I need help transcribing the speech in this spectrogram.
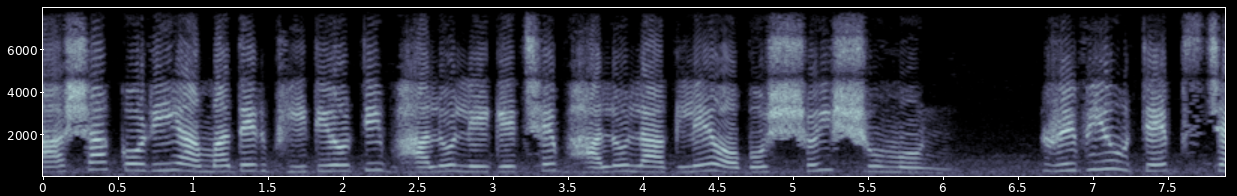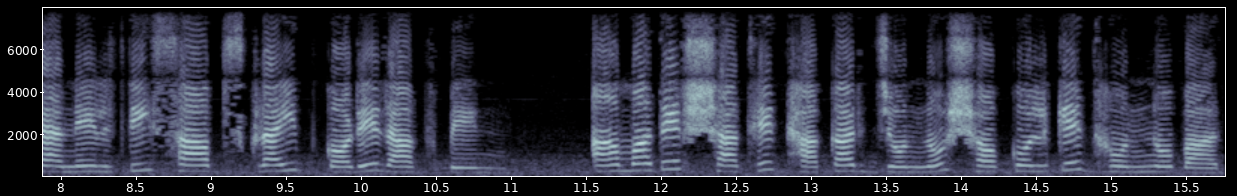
আশা করি আমাদের ভিডিওটি ভালো লেগেছে, ভালো লাগলে অবশ্যই সুমন। রিভিউ টেপস চ্যানেলটি সাবস্ক্রাইব করে রাখবেন। আমাদের সাথে থাকার জন্য সকলকে ধন্যবাদ।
